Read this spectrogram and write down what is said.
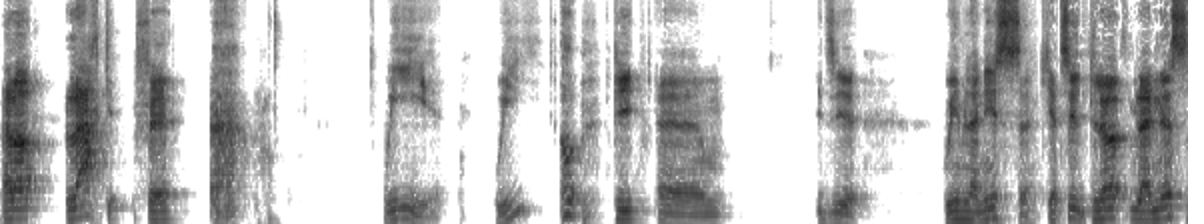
Alors, l'arc fait Ah. Oui, oui. Oh, puis euh, il dit Oui, Mlanis, qu'y a-t-il? Puis là, Mlanis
